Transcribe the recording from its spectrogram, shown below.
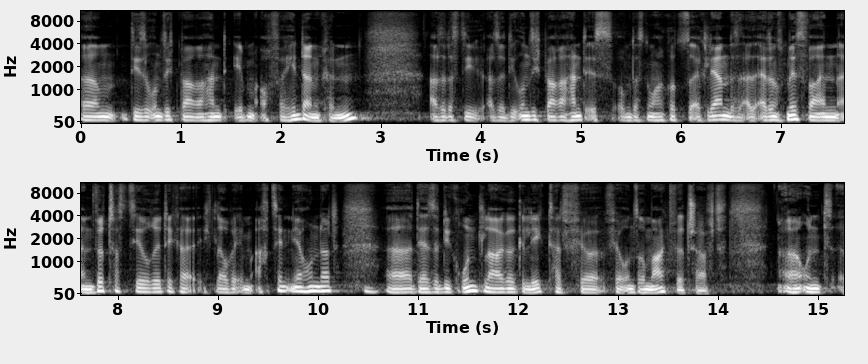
ähm, diese unsichtbare Hand eben auch verhindern können. Also dass die, also die unsichtbare Hand ist, um das noch mal kurz zu erklären, dass Adam Smith war ein, ein Wirtschaftstheoretiker, ich glaube im 18. Jahrhundert, äh, der so die Grundlage gelegt hat für, für unsere Marktwirtschaft. Äh, und äh,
